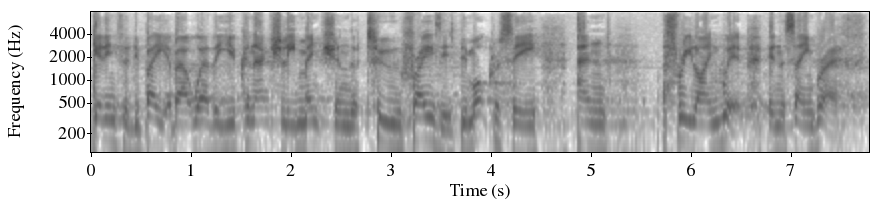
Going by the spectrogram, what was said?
get into the debate about whether you can actually mention the two phrases, democracy and a three line whip, in the same breath.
